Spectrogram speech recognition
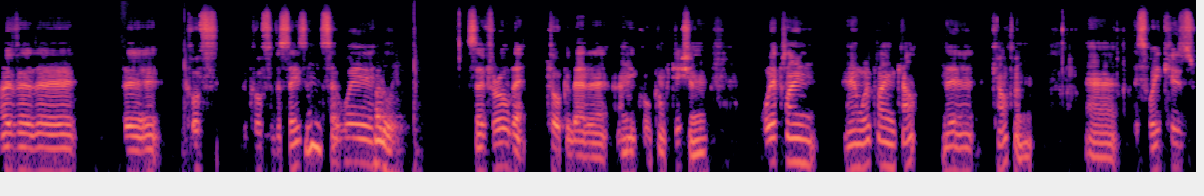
over the the course the course of the season. So we're Totally. so for all that talk about a unequal competition, we're playing and we're playing Carl, the Carlton uh, this week, whose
